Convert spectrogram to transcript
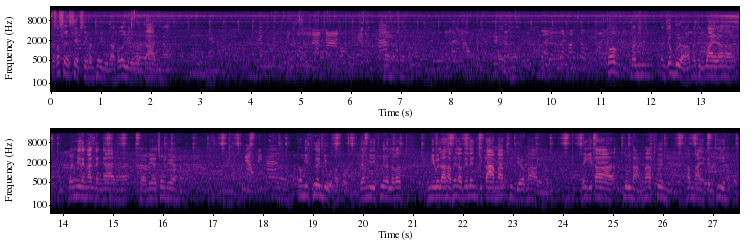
เราก็เสพเสพสื่อบันเทิงอยู่แล้วเพราะเราอยู่ในวงการนะครับใช่ครับใช่ครับ ก็มันมันก็เบื่อครับมันถึงวัยแล้วครับ มันมีแต่งานแต่งงานนะฮะแถวเนี้ยช่วงเนี้ยครับเหงาไหมคะก็มีเพื่อนอยู่ครับผมยังมีเพื่อนแล้วก็มีเวลาทำให้เราได้เล่นกีตาร์มากขึ้นเยอะมากเลยครับ เล่นกีตาร์ดูหนังมากขึ้นทำงานอย่างเต็มที่ครับผม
